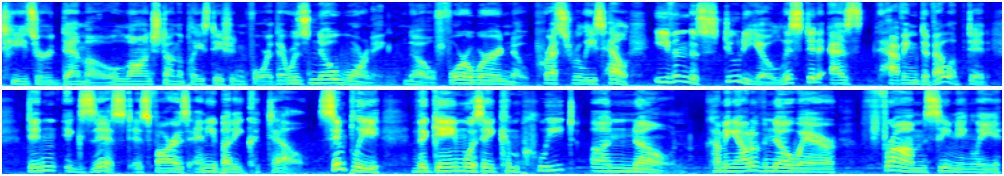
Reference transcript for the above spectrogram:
teaser demo launched on the PlayStation 4, there was no warning, no forward, no press release. Hell, even the studio listed as having developed it didn't exist as far as anybody could tell. Simply, the game was a complete unknown, coming out of nowhere from seemingly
